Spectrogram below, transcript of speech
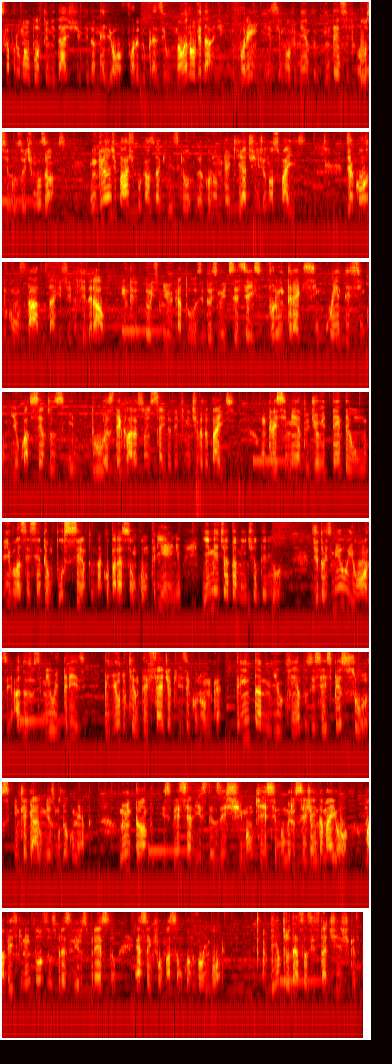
busca por uma oportunidade de vida melhor fora do Brasil não é novidade. Porém, esse movimento intensificou-se nos últimos anos, em grande parte por causa da crise econômica que atinge o nosso país. De acordo com os dados da Receita Federal, entre 2014 e 2016 foram entregues 55.402 declarações de saída definitiva do país, um crescimento de 81,61% na comparação com o triênio imediatamente anterior. De 2011 a 2013, período que antecede a crise econômica, 30.506 pessoas entregaram o mesmo documento. No entanto, especialistas estimam que esse número seja ainda maior, uma vez que nem todos os brasileiros prestam essa informação quando vão embora. Dentro dessas estatísticas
